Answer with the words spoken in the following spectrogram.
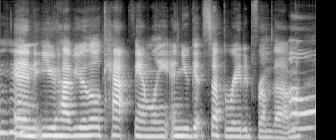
Mhm. and you have your little cat family and you get separated from them. oh,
